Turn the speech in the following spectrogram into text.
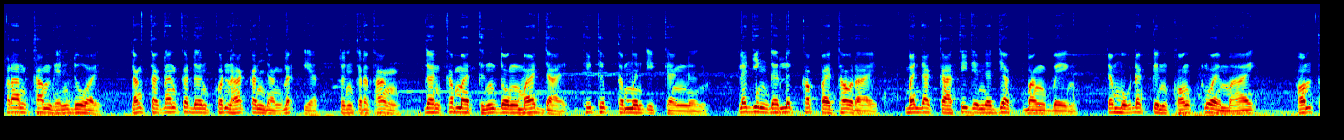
พรานคำเห็นด้วย หลังจากนั้นก็เดินค้นหากันอย่างละเอียด จนกระทั่ง เดินเข้ามาถึงดงไม้ใหญ่ที่ทึบทะมึนอีกแห่งหนึ่ง และยิ่งเดินลึกเข้าไปเท่าไหร่ บรรยากาศที่เย็นเยือกบางเบงจมูกได้กลิ่นของกล้วยไม้หอมต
